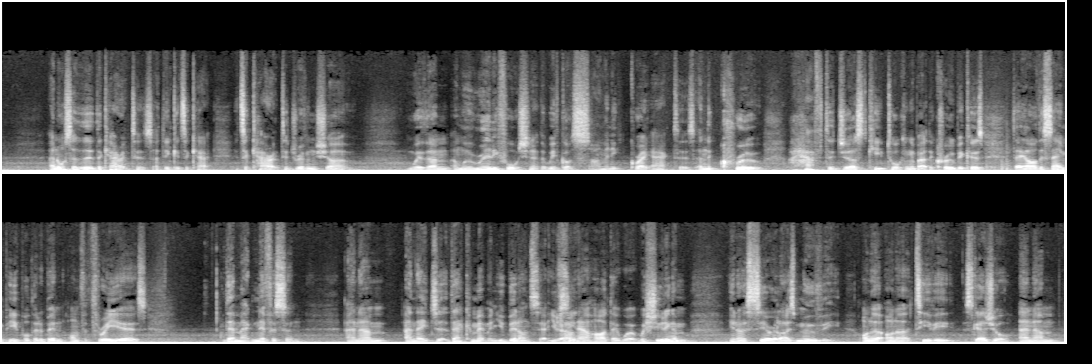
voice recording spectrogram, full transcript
and also the, the characters. I think it's a it's a character-driven show. With um, and we're really fortunate that we've got so many great actors and the crew. I have to just keep talking about the crew because they are the same people that have been on for three years. They're magnificent, and um, and they their commitment. You've been on set. You've Yeah. seen how hard they work. We're shooting a, you know, a serialized movie on a on a TV schedule, and um,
